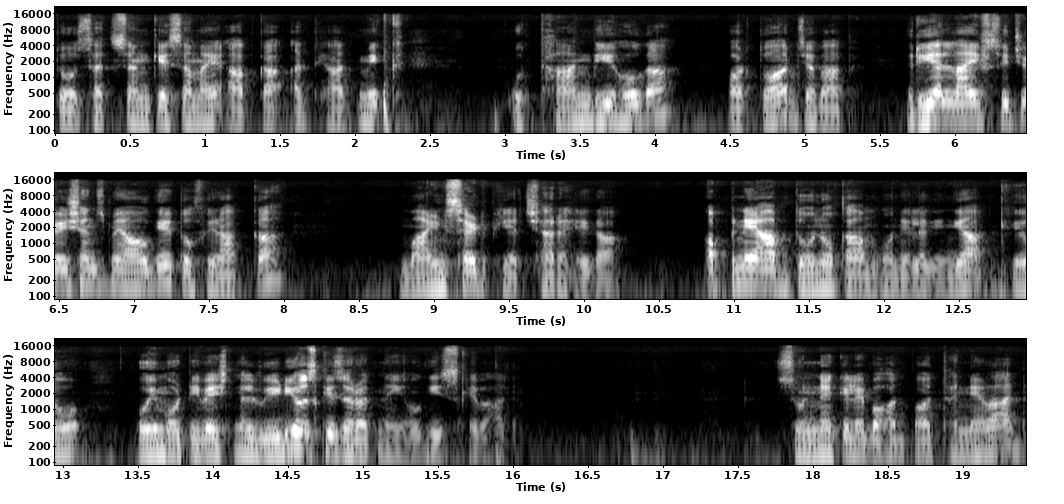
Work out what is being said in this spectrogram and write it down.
तो सत्संग के समय आपका आध्यात्मिक उत्थान भी होगा और तो और जब आप रियल लाइफ सिचुएशंस में आओगे तो फिर आपका माइंडसेट भी अच्छा रहेगा। अपने आप दोनों काम होने लगेंगे। आपके आपको कोई मोटिवेशनल वीडियोस की ज़रूरत नहीं होगी इसके बाद। सुनने के लिए बहुत बहुत धन्यवाद।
